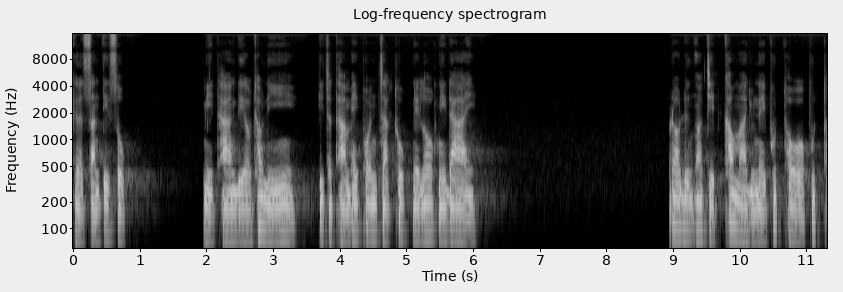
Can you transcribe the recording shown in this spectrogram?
เกิดสันติสุข มีทางเดียวเท่านี้ที่จะทำให้พ้นจากทุกข์ในโลกนี้ได้ เราดึงเอาจิตเข้ามาอยู่ในพุทโธพุทโธ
